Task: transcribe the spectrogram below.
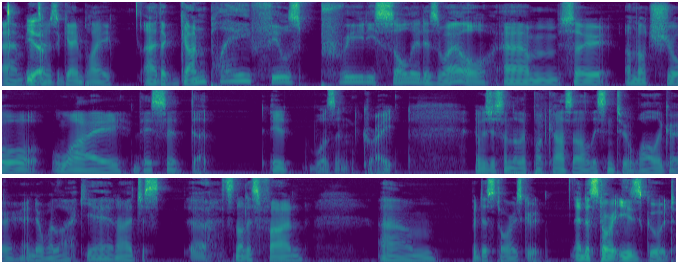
um, in Yeah. terms of gameplay. uh, the gunplay feels pretty solid as well. Um, so I'm not sure why they said that it wasn't great. It was just another podcast I listened to a while ago, and they were like, "Yeah, no, just uh, it's not as fun, um, but the story's good, and the story is good."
